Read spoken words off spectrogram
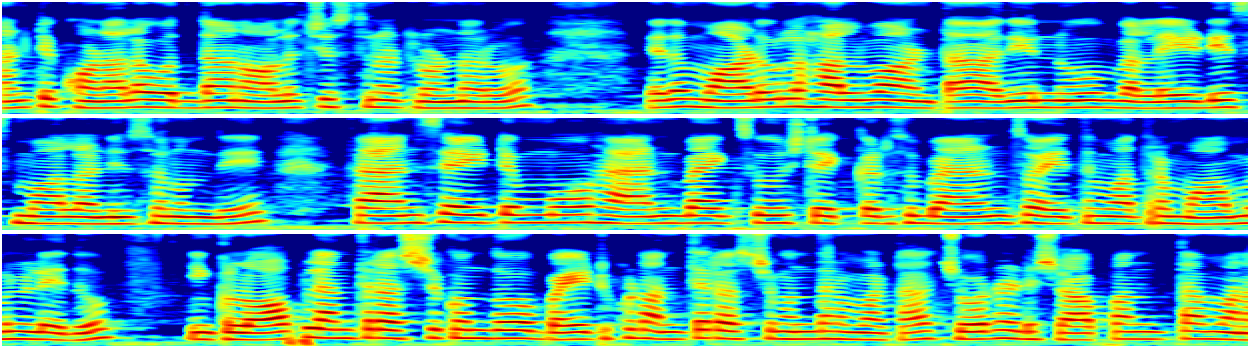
ఆంటీ కొనాలా వద్దా అని ఆలోచిస్తున్నట్లు ఉన్నారు. ఏదో మాడుగుల హల్వా అంట. అది నువ్వు లేడీస్ మాల్ అనేసి ఉంది. Fancy item hand bags stickers bands అయితే మాత్రం మామూలు లేదు. ఇంకా లోపల ఎంత రష్గా ఉందో బయట కూడా అంతే రష్గా ఉందన్నమాట. చూడండి షాప్ అంతా మన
